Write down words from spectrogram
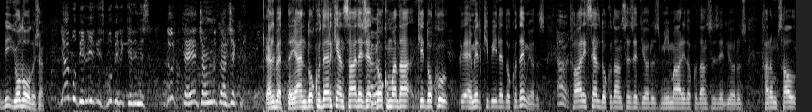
bir yolu olacak. Ya bu birliğiniz, bu birlikteliğiniz 4T'ye canlılık verecek mi? Elbette yani doku derken sadece Evet. dokumadaki doku emir kibiyle doku demiyoruz. Evet. Tarihsel dokudan söz ediyoruz, mimari dokudan söz ediyoruz, tarımsal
